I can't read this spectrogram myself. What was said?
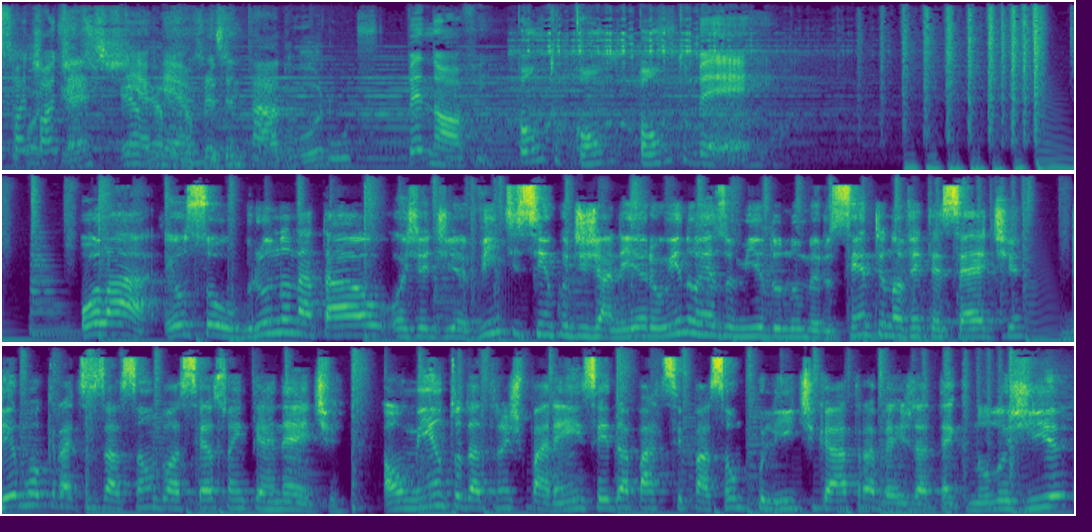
podcast é, é apresentado por b9.com.br. Olá, eu sou o Bruno Natal. Hoje é dia 25 de janeiro e no resumido número 197, democratização do acesso à internet, aumento da transparência e da participação política através da tecnologia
